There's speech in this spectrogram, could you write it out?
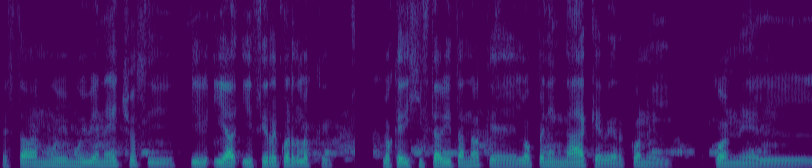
estaban muy, muy bien hechos. Y, y, y, sí recuerdo lo que, lo que dijiste ahorita, ¿no? Que el opening nada que ver con el, con el,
